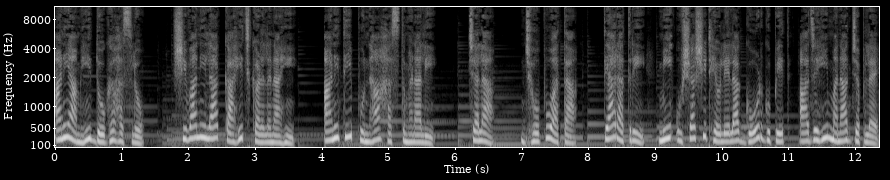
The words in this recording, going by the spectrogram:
आणि आम्ही दोघं हसलो. शिवानीला काहीच कळलं नाही आणि ती पुन्हा हस्त म्हणाली चला झोपू आता. त्या रात्री मी उशाशी ठेवलेला गोड गुपित आजही मनात जपलंय.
